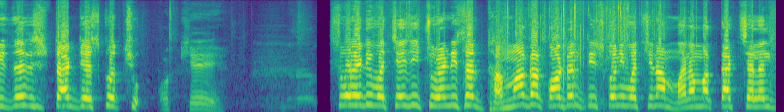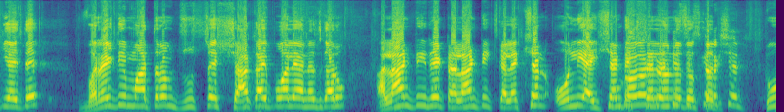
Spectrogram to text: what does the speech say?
బిజినెస్ స్టార్ట్ చేసుకోవచ్చు. ఓకే. వెరైటీ వచ్చేసి చూడండి సార్. ధమాకా కాటన్ తీసుకొని వచ్చిన మనం అక్క చెల్లెలకి అయితే వెరైటీ మాత్రం చూస్తే షాక్ అయిపోవాలి అనస్ గారు. అలాంటి రేట్ అలాంటి కలెక్షన్ ఓన్లీ ఐషా టెక్స్టైల్లోనే 2026 దొరుకుతుంది. collection. Two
